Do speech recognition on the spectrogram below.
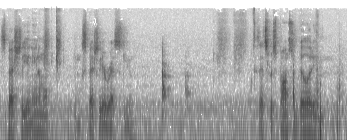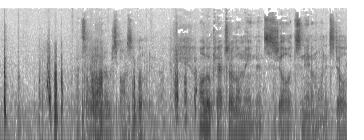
especially an animal, especially a rescue. That's responsibility. That's a lot of responsibility. Although cats are low maintenance, still it's an animal and it still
